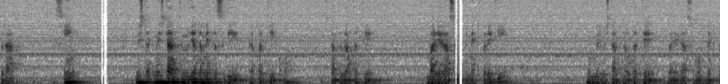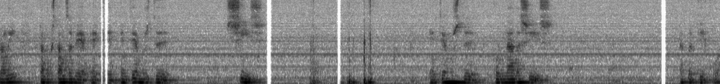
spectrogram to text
será assim. No instante, no instante imediatamente a seguir, a partícula, portanto a delta t, variará o seu movimento para aqui. No mesmo instante, delta t variará o seu movimento para ali Portanto, o que estamos a ver é que, em termos de x, em termos de coordenada x, a partícula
